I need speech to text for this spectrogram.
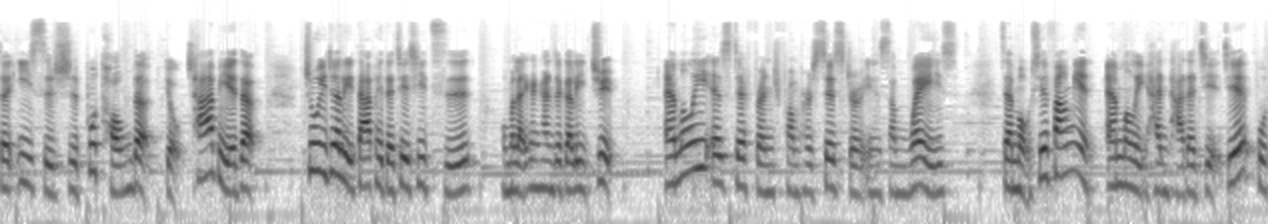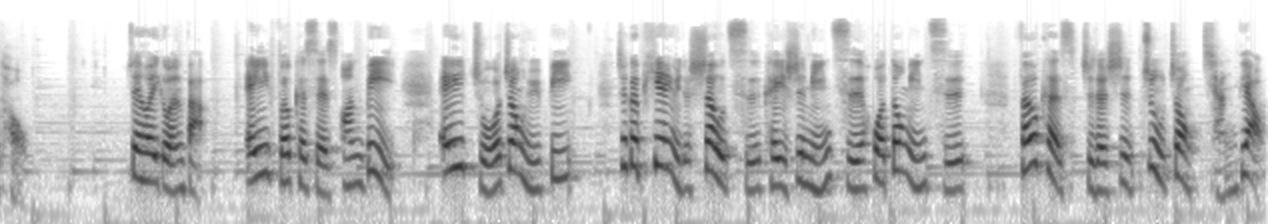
的意思是不同的，有差别的。注意这里搭配的介系词。我们来看看这个例句：Emily is different from her sister in some ways。在某些方面，Emily 和她的姐姐不同。最后一个文法，A focuses on B，A 着重于 B。这个片语的受词可以是名词或动名词。Focus 指的是注重、强调。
